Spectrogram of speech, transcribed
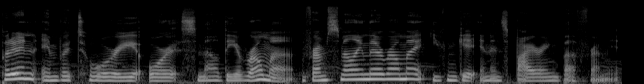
put it in inventory, or smell the aroma. From smelling the aroma, you can get an inspiring buff from it.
